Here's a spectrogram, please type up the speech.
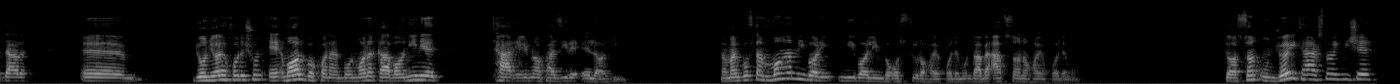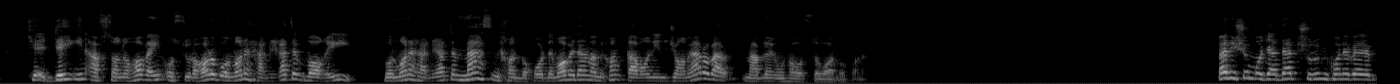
در دنیای خودشون اعمال بکنن به عنوان قوانین تغییر ناپذیر الهی. و من گفتم ما هم میبالیم, میبالیم به اسطوره های خودمون و به افسانه های خودمون. داستان اونجایی ترسناک میشه که عده این افسانه ها و این اسطوره ها رو به عنوان حقیقت واقعی به عنوان حقیقت محض می‌خوان به خورد ما بدن و می‌خوان قوانین جامعه رو بر مبنای اونها استوار بکنن. بعد ایشون مجدد شروع می‌کنه به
